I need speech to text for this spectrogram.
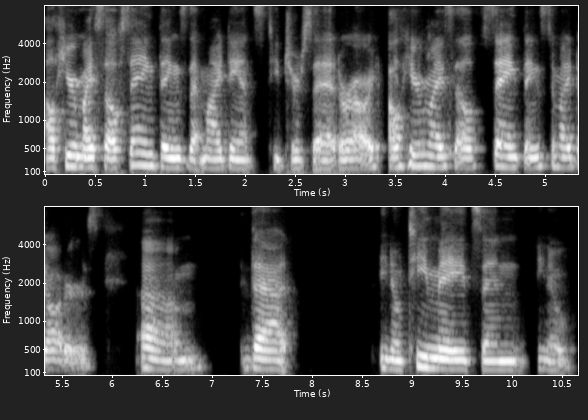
i'll hear myself saying things that my dance teacher said or i'll, I'll hear myself saying things to my daughters um, that you know teammates and you know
